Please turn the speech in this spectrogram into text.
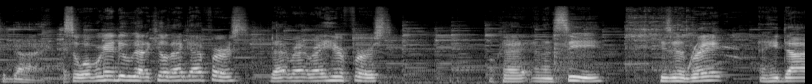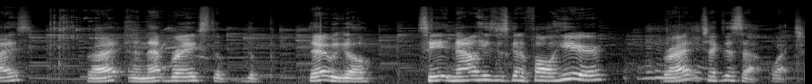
to die? So what we're gonna do, we gotta kill that guy first. That rat right here first. Okay, and then see, he's gonna break and he dies, right? And that breaks, the, the, there we go. See, now he's just gonna fall here, right? Check this out, watch.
